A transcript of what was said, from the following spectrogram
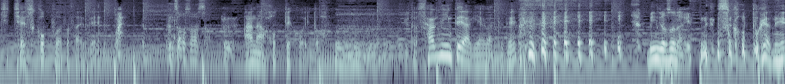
ちっちゃいスコップ渡されてうん。そうそうそう。「穴掘ってこい」とうん。うんうんうん。言うたら3人手挙げやがってね 便乗すなよ。スコップがね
